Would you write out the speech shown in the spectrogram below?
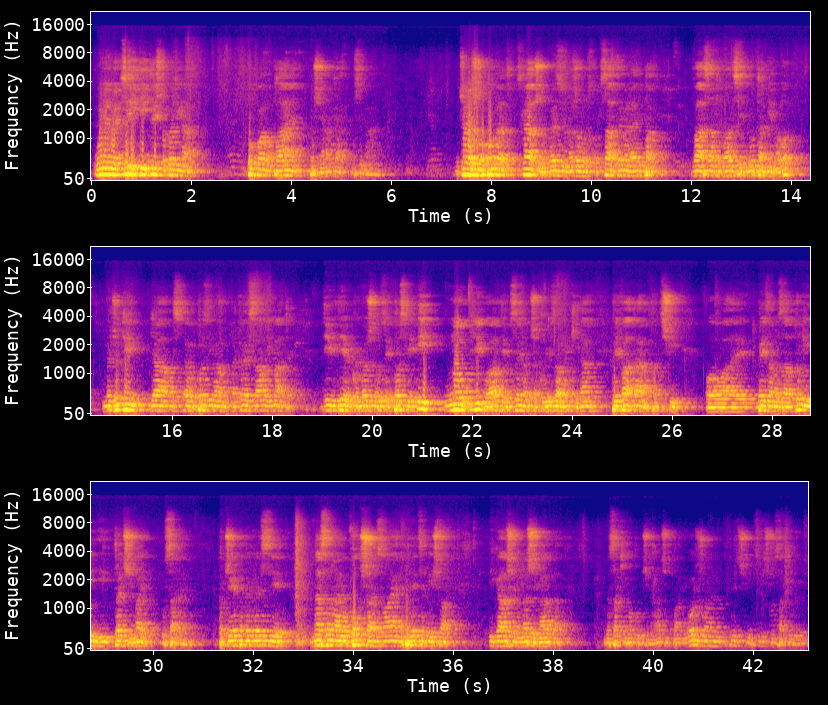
U njemu je svih tih 300 godina bukvalno klanja bošnjaka muslimana. Večera ćemo pogledati skraćenu verziju, nažalost, od sat vremena ipak 2 sata 20 minuta, nije malo. Međutim, ja vas evo, pozivam, na kraju sale imate DVD-eve koje možete uzeti poslije i novu knjigu Avdije Usenovića koju je izdao neki dan, prije dva dana faktički, ovaj, vezano za drugi i treći maj u Sarajevu. Početak agresije, na Sarajevo pokušaj osvajanja predsjedništva i gašenja našeg naroda na svaki mogući način, pa i oružanim, fizički, psihički, svaki drugi.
